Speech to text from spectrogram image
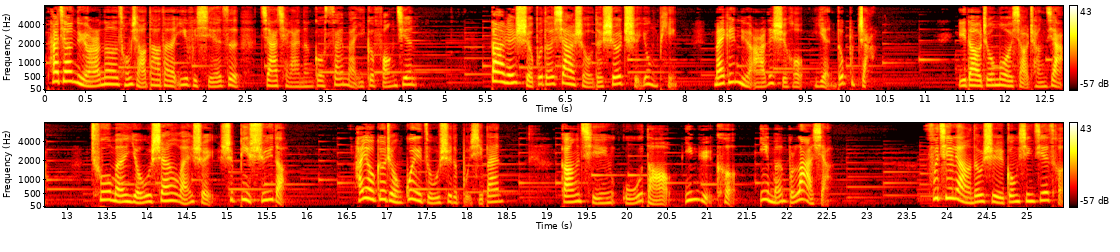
他家女儿呢，从小到大的衣服鞋子加起来能够塞满一个房间。大人舍不得下手的奢侈用品，买给女儿的时候眼都不眨。一到周末小长假，出门游山玩水是必须的，还有各种贵族式的补习班。钢琴、舞蹈、英语课一门不落下。夫妻俩都是工薪阶层，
